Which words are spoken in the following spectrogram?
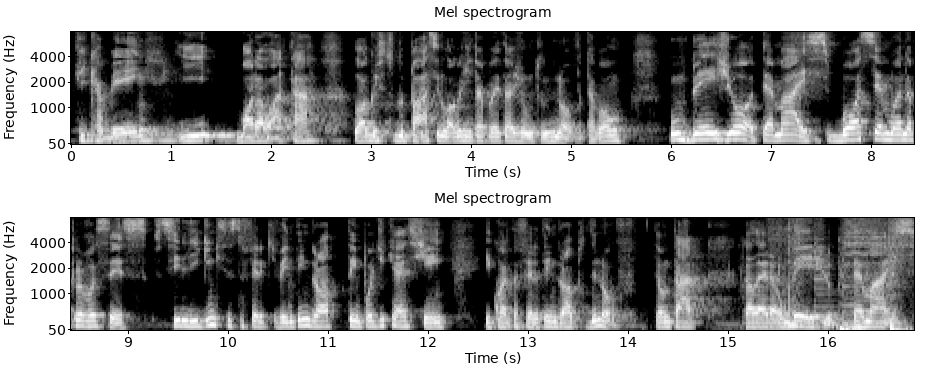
fica bem e bora lá, tá? Logo isso tudo passa e logo a gente vai poder estar junto de novo, tá bom? Um beijo, até mais. Boa semana para vocês. Se liguem que sexta-feira que vem tem drop, tem podcast, hein? E quarta-feira tem drops de novo. Então tá, galera, um beijo, até mais.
